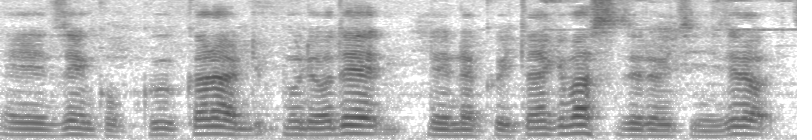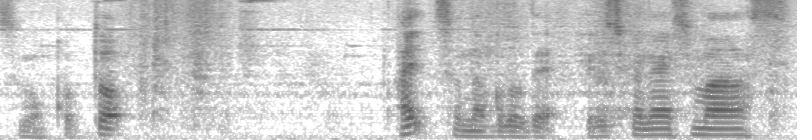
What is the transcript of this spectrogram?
え、全国から無料で連絡いただけます。0120いつもこと。はいそんなことでよろしくお願いします。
